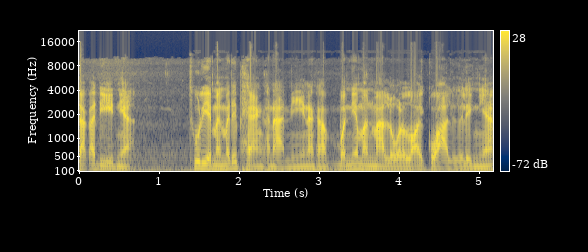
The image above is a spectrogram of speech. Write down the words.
จากอดีตเนี่ยทุเรียนมันไม่ได้แพงขนาดนี้นะครับ วันนี้มันมาโลละร้อยกว่าหรืออะไรเงี้ย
